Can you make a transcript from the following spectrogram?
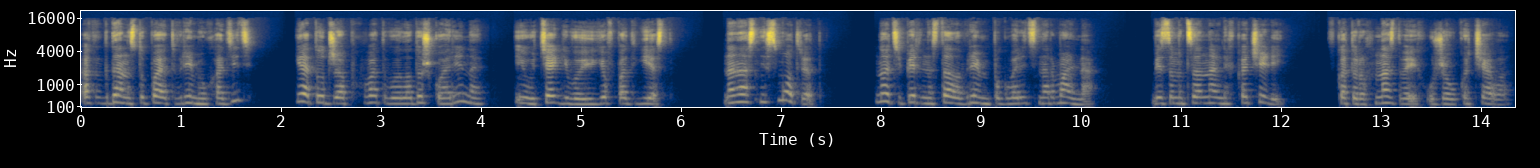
А когда наступает время уходить, я тут же обхватываю ладошку Арины и утягиваю ее в подъезд. На нас не смотрят. Но теперь настало время поговорить нормально, без эмоциональных качелей, в которых нас двоих уже укачало.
